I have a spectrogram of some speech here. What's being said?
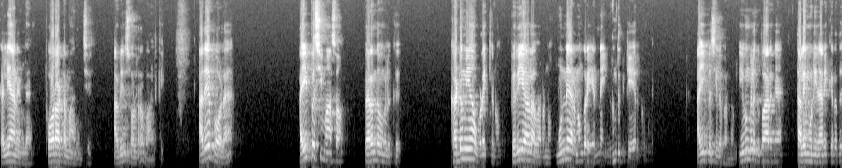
கல்யாணம் இல்லை போராட்டமா இருந்துச்சு அப்படின்னு சொல்ற வாழ்க்கை. அதே போல ஐப்பசி மாசம் பிறந்தவங்களுக்கு கடுமையா உழைக்கணும் பெரிய ஆளா வரணும் முன்னேறணுங்கிற எண்ணம் இருந்துகிட்டே இருக்கும். ஐப்பசியில பண்ணணும் இவங்களுக்கு பாருங்க தலைமுடி நரைக்கிறது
